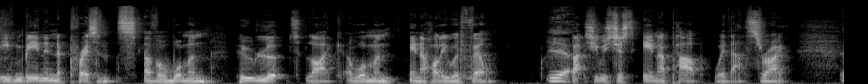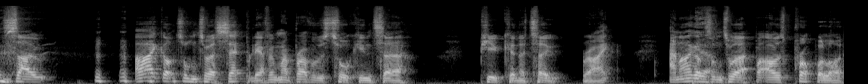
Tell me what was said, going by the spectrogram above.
even being in the presence of a woman who looked like a woman in a Hollywood film Yeah. but she was just in a pub with us, right? So I got talking to her separately. I think my brother was talking to Puke and a Toot, right? And I got Yeah. talking to her, but I was proper like,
